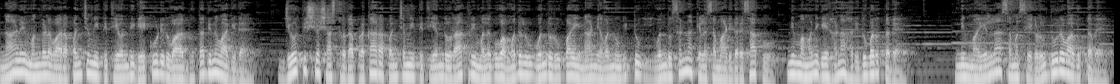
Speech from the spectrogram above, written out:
ನಾಳೆ ಮಂಗಳವಾರ ಪಂಚಮಿ ತಿಥಿಯೊಂದಿಗೆ ಕೂಡಿರುವ ಅದ್ಭುತ ದಿನವಾಗಿದೆ. ಜ್ಯೋತಿಷ್ಯ ಶಾಸ್ತ್ರದ ಪ್ರಕಾರ ಪಂಚಮಿ ತಿಥಿಯಂದು ರಾತ್ರಿ ಮಲಗುವ ಮೊದಲು ಒಂದು ರೂಪಾಯಿ ನಾಣ್ಯವನ್ನು ಇಟ್ಟು ಈ ಒಂದು ಸಣ್ಣ ಕೆಲಸ ಮಾಡಿದರೆ ಸಾಕು, ನಿಮ್ಮ ಮನೆಗೆ ಹಣ ಹರಿದು ಬರುತ್ತದೆ. ನಿಮ್ಮ ಎಲ್ಲಾ ಸಮಸ್ಯೆಗಳು ದೂರವಾಗುತ್ತವೆ,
